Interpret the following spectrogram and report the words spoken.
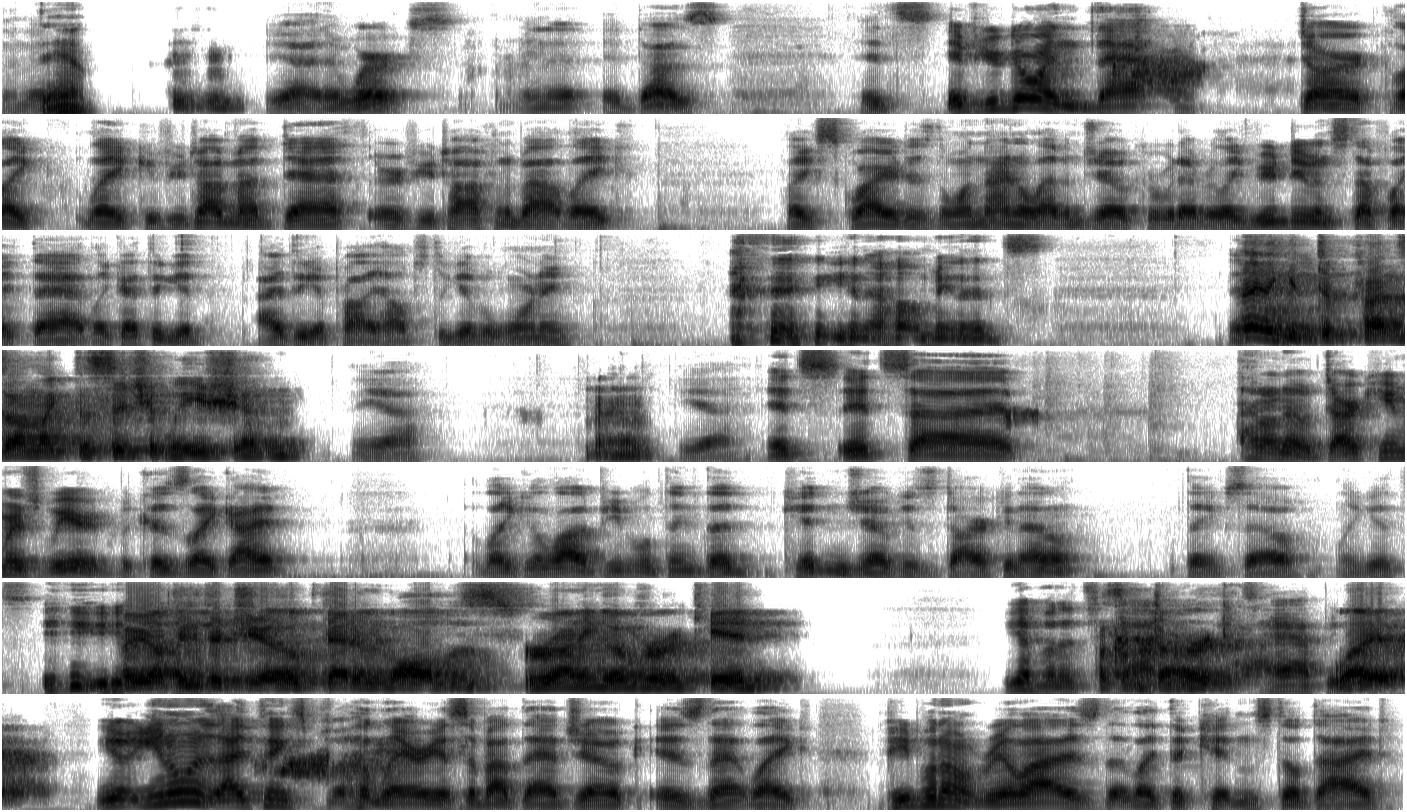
And then- Damn. Mhm. Yeah, and it works. I mean, it, it does. It's if you're going that dark, like like if you're talking about death, or if you're talking about like like Squire does the one 9/11 joke or whatever. Like if you're doing stuff like that, like I think it I think it probably helps to give a warning. you know, I mean, it's. I think it depends on like the situation. yeah. Um, Yeah, it's it's uh I don't know. Dark humor is weird because like I like a lot of people think that kitten joke is dark and I don't think so. Like it's you I know, don't think the joke that involves running over a kid. Yeah, but it's happy. dark. It's happy. What? You know, you know what I think's hilarious about that joke is that like people don't realize that like the kitten still died.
